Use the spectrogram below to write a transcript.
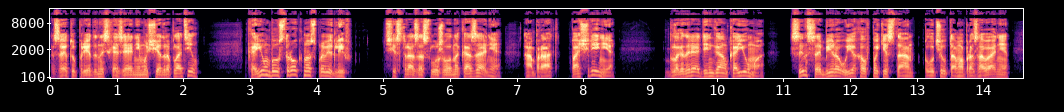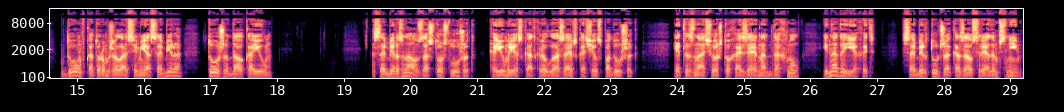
За эту преданность хозяин ему щедро платил. Каюм был строг, но справедлив. Сестра заслуживала наказания, а брат — поощрения. Благодаря деньгам Каюма сын Сабира уехал в Пакистан, получил там образование. Дом, в котором жила семья Сабира, тоже дал Каюм. Сабир знал, за что служит. Каюм резко открыл глаза и вскочил с подушек. Это значило, что хозяин отдохнул, и надо ехать. Сабир тут же оказался рядом с ним.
